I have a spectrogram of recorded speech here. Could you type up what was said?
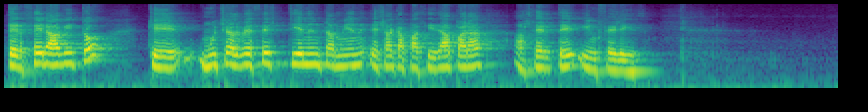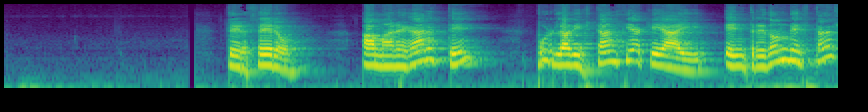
tercer hábito que muchas veces tienen también esa capacidad para hacerte infeliz. Tercero, amargarte por la distancia que hay entre dónde estás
